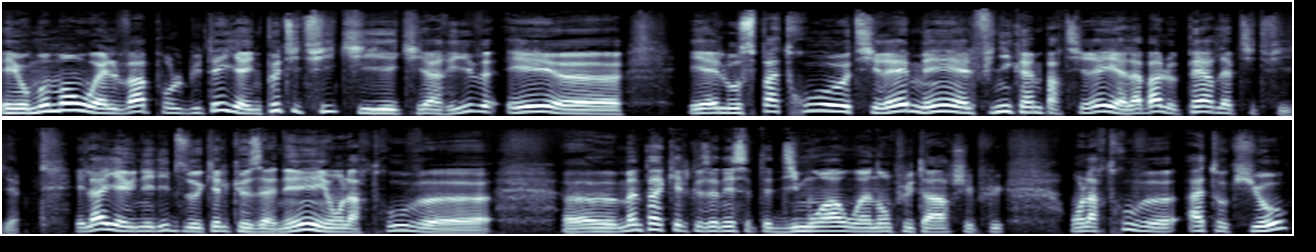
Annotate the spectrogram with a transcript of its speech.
Et au moment où elle va pour le buter, il y a une petite fille qui, qui arrive et et elle ose pas trop tirer, mais elle finit quand même par tirer et elle abat le père de la petite fille. Et là, il y a une ellipse de quelques années et on la retrouve, euh, même pas quelques années, c'est peut-être dix mois ou un an plus tard, je sais plus. On la retrouve euh, à Tokyo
